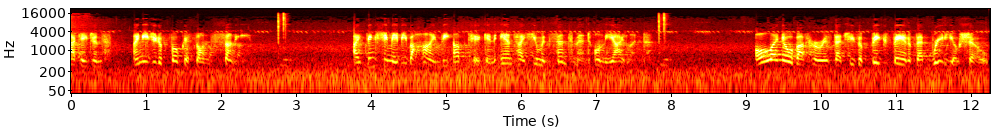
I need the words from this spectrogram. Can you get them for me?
back, agents. I need you to focus on Sunny. I think she may be behind the uptick in anti-human sentiment on the island. All I know about her is that she's a big fan of that radio show,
